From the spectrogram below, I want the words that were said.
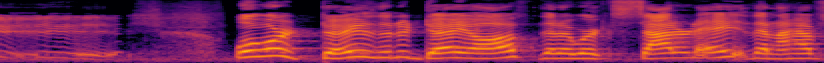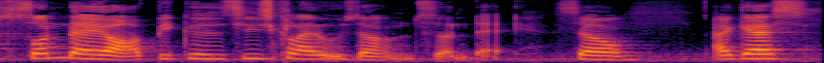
One more day, then a day off, then I work Saturday, then I have Sunday off because he's closed on Sunday. So I guess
